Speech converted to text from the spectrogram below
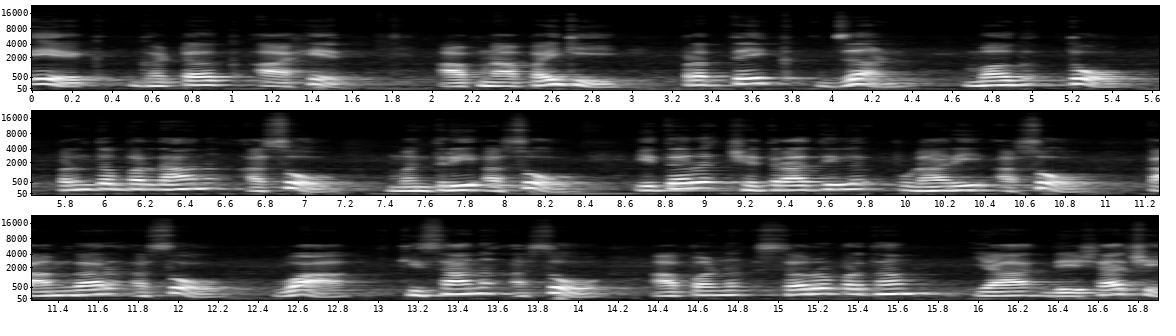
एक घटक आहेत. आपणापैकी प्रत्येक जण मग तो पंतप्रधान असो मंत्री असो इतर क्षेत्रातील पुढारी असो कामगार असो वा किसान असो आपण सर्वप्रथम या देशाचे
